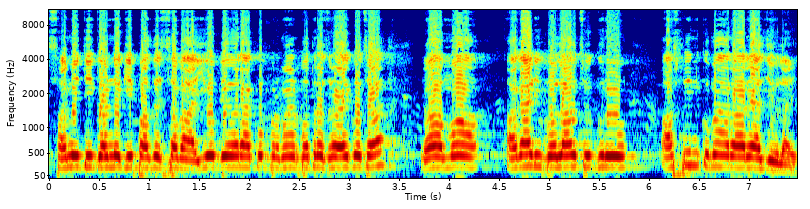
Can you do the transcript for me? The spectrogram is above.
समिति गण्डकी प्रदेश सभा यो बेहोराको प्रमाणपत्र रहेको छ र म अगाडि बोलाउँछु गुरु अश्विन कुमार अर्यालज्यूलाई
